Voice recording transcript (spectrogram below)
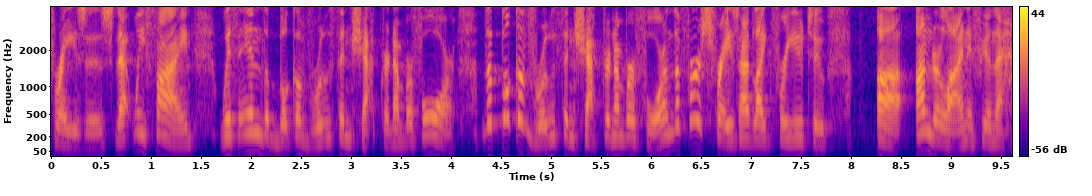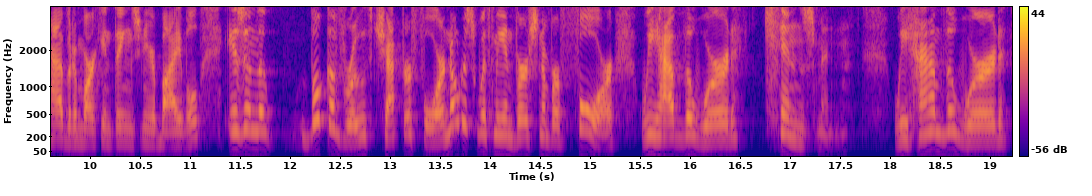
phrases that we find within the book of Ruth in chapter number four? The book of Ruth in chapter number four, and the first phrase I'd like for you to uh, underline if you're in the habit of marking things in your Bible is in the book of Ruth, chapter 4. Notice with me in verse number 4, we have the word kinsman. We have the word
